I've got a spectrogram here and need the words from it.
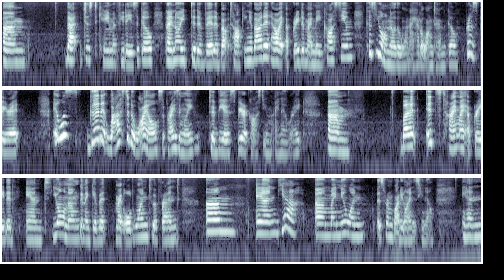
Um, that just came a few days ago, and I know I did a vid about talking about it, how I upgraded my maid costume, because you all know the one I had a long time ago, from Spirit. It was good, it lasted a while, surprisingly, to be a Spirit costume, I know, right? Um, but it's time I upgraded, and you all know I'm going to give it, my old one, to a friend. Um, and yeah, um, my new one is from Bodyline, as you know. And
